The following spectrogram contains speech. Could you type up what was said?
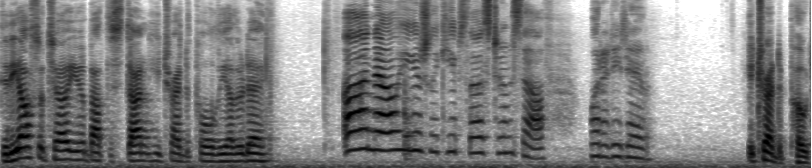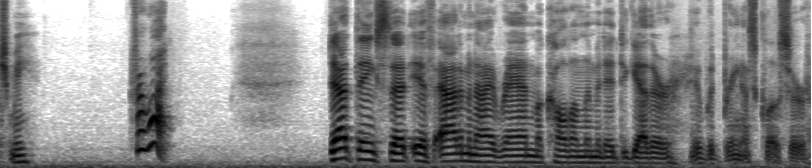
Did he also tell you about the stunt he tried to pull the other day? Oh, no, he usually keeps those to himself. What did he do? He tried to poach me. For what? Dad thinks that if Adam and I ran McCall Unlimited together, it would bring us closer.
